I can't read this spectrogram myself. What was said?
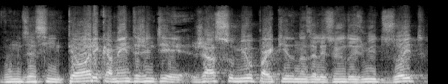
vamos dizer assim, teoricamente a gente já assumiu o partido nas eleições de 2018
